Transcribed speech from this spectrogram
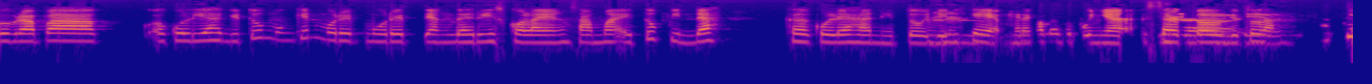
beberapa kuliah gitu mungkin murid-murid yang dari sekolah yang sama itu pindah ke kuliahan itu. Jadi Hmm. kayak mereka masih punya circle Iya, gitu lah. iya. Tapi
